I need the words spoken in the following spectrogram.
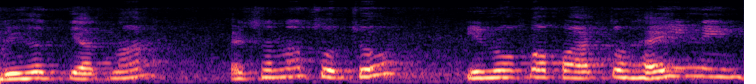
बेहद की आत्मा ऐसा ना सोचो इनों का पाठ तो है ही नहीं।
